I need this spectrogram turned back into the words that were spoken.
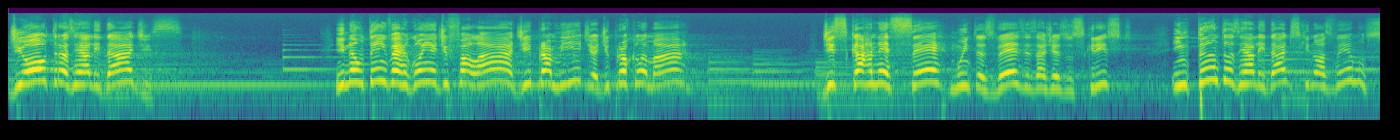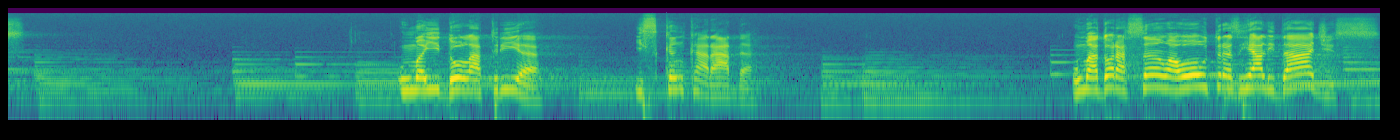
de outras realidades e não têm vergonha de falar, de ir para a mídia, de proclamar, de escarnecer muitas vezes a Jesus Cristo em tantas realidades que nós vemos. uma idolatria escancarada, uma adoração a outras realidades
